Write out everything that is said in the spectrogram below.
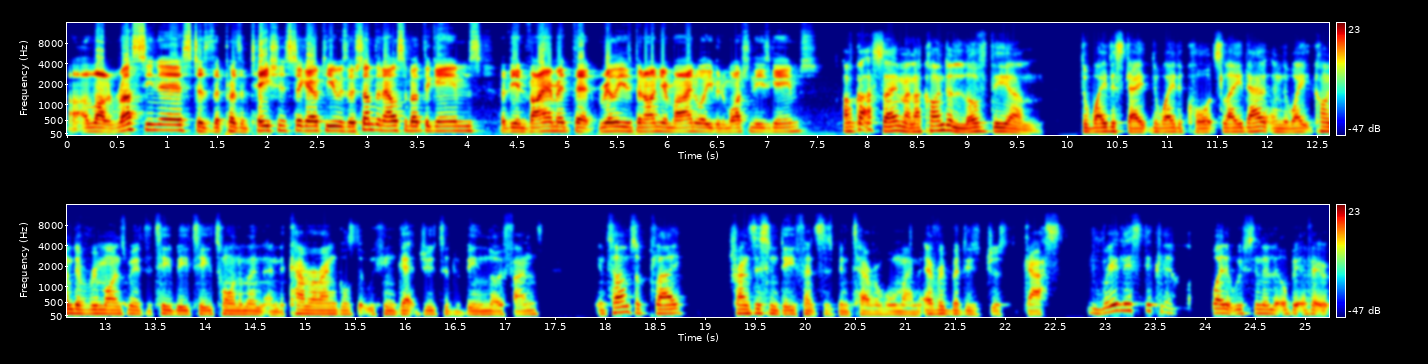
a lot of rustiness? Does the presentation stick out to you? Is there something else about the games or the environment that really has been on your mind while you've been watching these games? I've got to say, man, I kind of love the um the way the state, the way the court's laid out, and the way it kind of reminds me of the TBT tournament and the camera angles that we can get due to there being no fans. In terms of play, transition defense has been terrible, man. Everybody's just gassed. Realistically, the way that we've seen a little bit of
